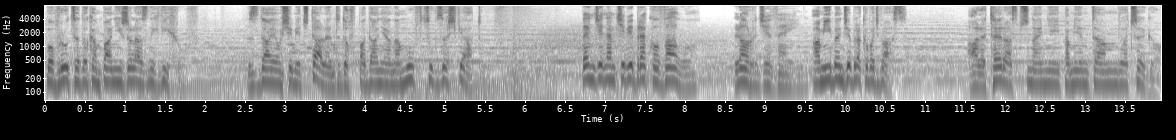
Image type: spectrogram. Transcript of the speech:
Powrócę do kampanii Żelaznych Wichrów. Zdają się mieć talent do wpadania na mówców zaświatów. Będzie nam ciebie brakowało, Lordzie Wayne. A mi będzie brakować was. Ale teraz przynajmniej pamiętam dlaczego.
